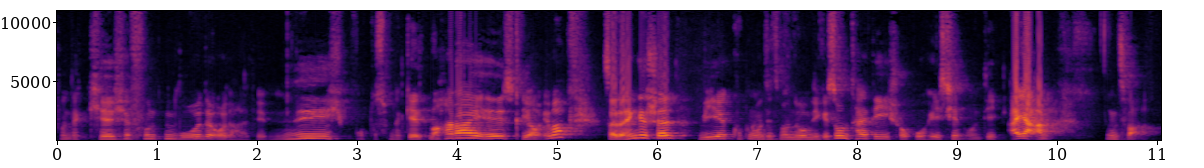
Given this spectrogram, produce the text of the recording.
von der Kirche erfunden wurde oder halt eben nicht, ob das von der Geldmacherei ist, wie auch immer, sei dahingestellt. Wir gucken uns jetzt mal nur um die Gesundheit, die Schokohäschen und die Eier an. Und zwar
